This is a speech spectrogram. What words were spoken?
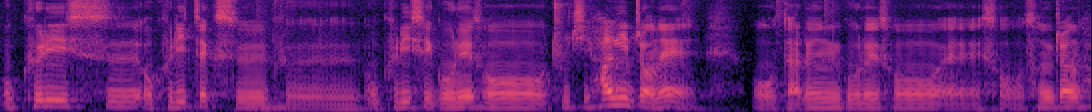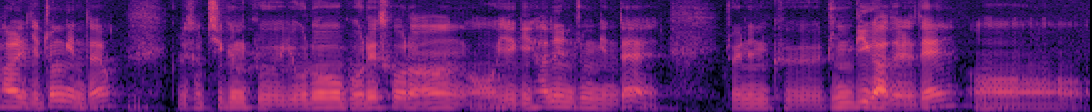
오크리스, 오크리텍스 그 오크리스 거래소 출시하기 전에 어, 다른 거래소에서 성장할 예정인데요. 그래서 지금 그 여러 거래소랑 어, 얘기하는 중인데 저희는 그 준비가 될때 어,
